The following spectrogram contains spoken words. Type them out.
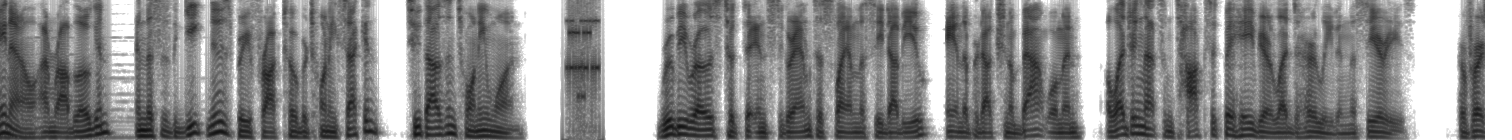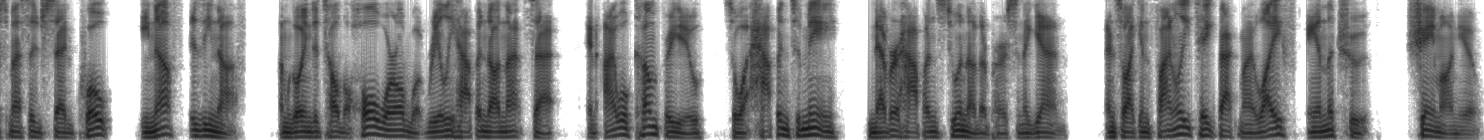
Hey now, I'm Rob Logan, and this is the Geek News Brief for October 22nd, 2021. Ruby Rose took to Instagram to slam the CW and the production of Batwoman, alleging that some toxic behavior led to her leaving the series. Her first message said, quote, Enough is enough. I'm going to tell the whole world what really happened on that set, and I will come for you so what happened to me never happens to another person again. And so I can finally take back my life and the truth. Shame on you.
